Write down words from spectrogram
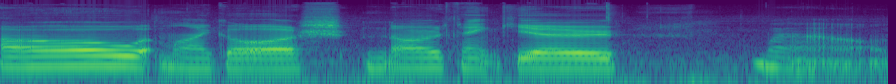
Oh my gosh. No, thank you. Wow.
